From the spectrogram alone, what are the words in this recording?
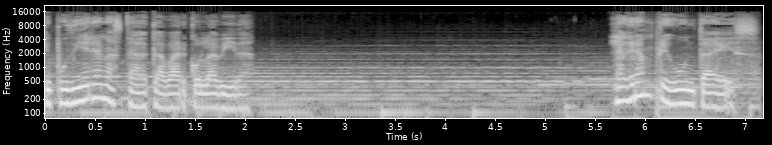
que pudieran hasta acabar con la vida. La gran pregunta es,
